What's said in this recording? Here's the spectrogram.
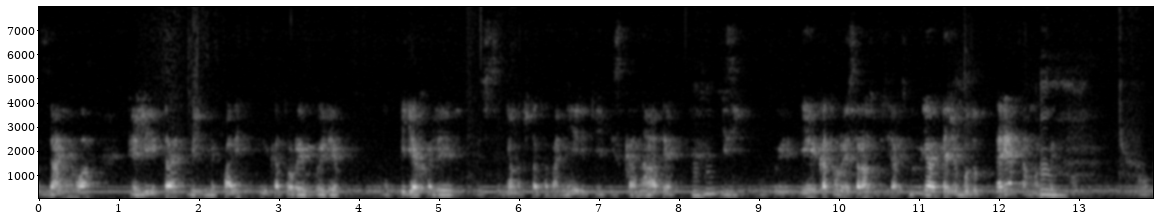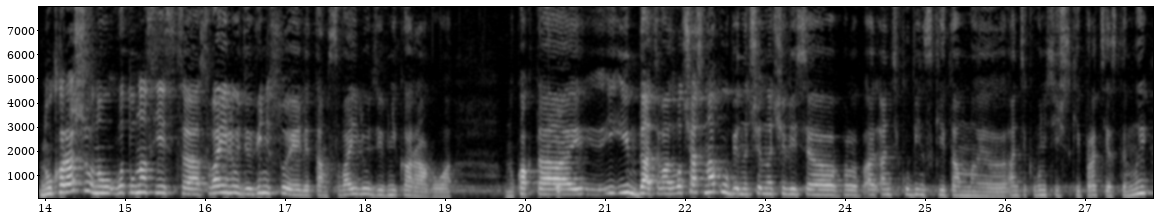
заняла элита или политики, которые были, приехали из Соединенных Штатов Америки, из Канады, угу. из Европы, и которые сразу взялись. Ну, я опять же буду повторяться, может быть, ну хорошо, ну вот у нас есть а, свои люди в Венесуэле, там свои люди в Никарагуа. Ну, как-то им дать... Вот сейчас на Кубе начались э, антикубинские, там, э, антикоммунистические протесты. Мы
